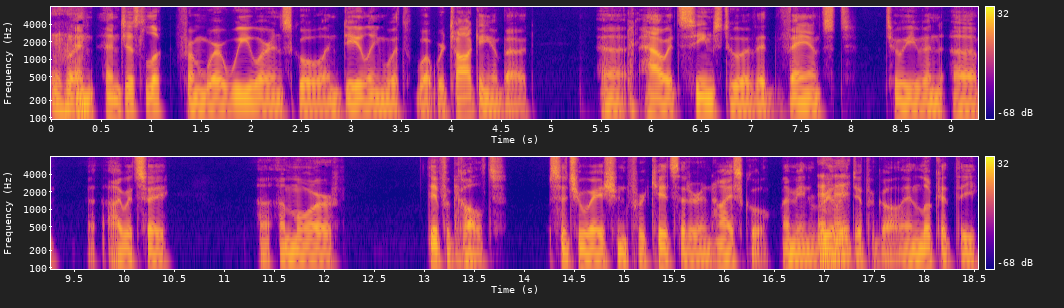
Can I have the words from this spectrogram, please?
and and just look from where we were in school and dealing with what we're talking about, uh, how it seems to have advanced to even, uh, I would say, a, a more difficult situation for kids that are in high school. I mean, really Mhm. difficult. And look at the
